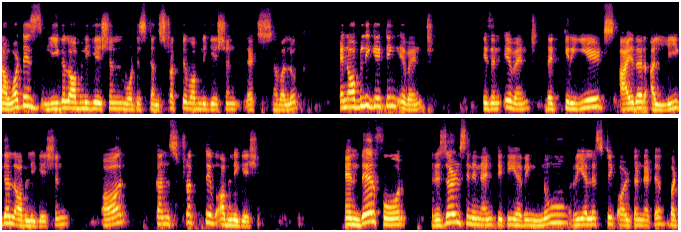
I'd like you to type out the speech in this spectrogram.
Now, what is legal obligation? What is constructive obligation? Let's have a look. An obligating event is an event that creates either a legal obligation or constructive obligation and therefore results in an entity having no realistic alternative but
